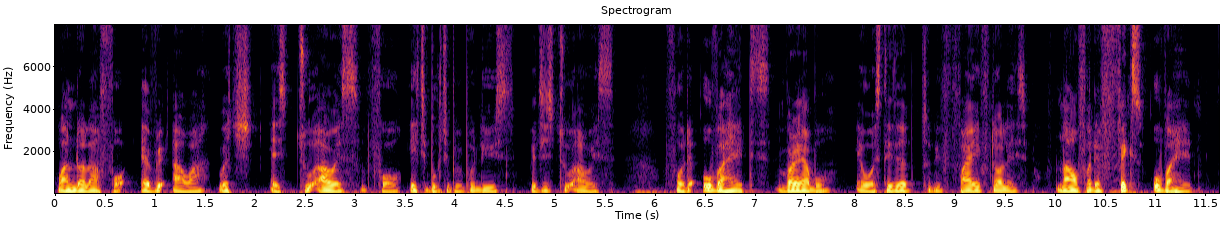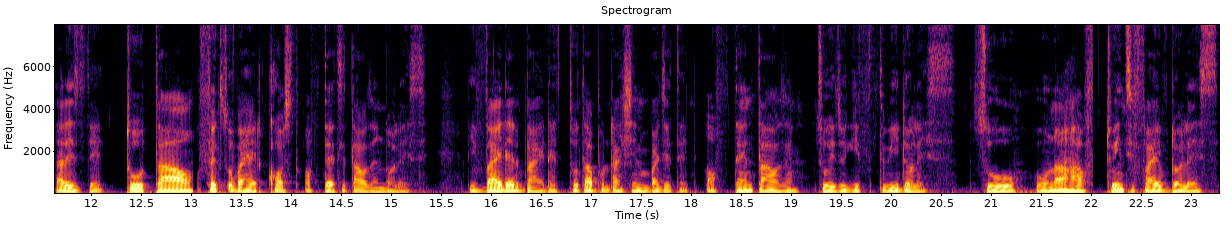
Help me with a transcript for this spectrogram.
one dollar for every hour, which is two hours for each book to be produced, which is two hours. For the overheads variable, it was stated to be five dollars. Now for the fixed overhead, that is the total fixed overhead cost of thirty thousand dollars divided by the total production budgeted of ten thousand. So it will give three dollars. So we'll now have $25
